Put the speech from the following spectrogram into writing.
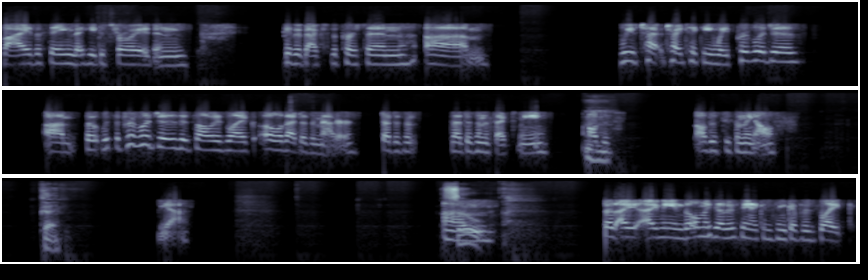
buy the thing that he destroyed and give it back to the person. Um, we've t- tried taking away privileges, um, but with the privileges, it's always like, oh, well, that doesn't matter. That doesn't that doesn't affect me. I'll Mhm. just I'll just do something else. Okay, Yeah. so Um, But I, I mean, the only other thing I can think of is like,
